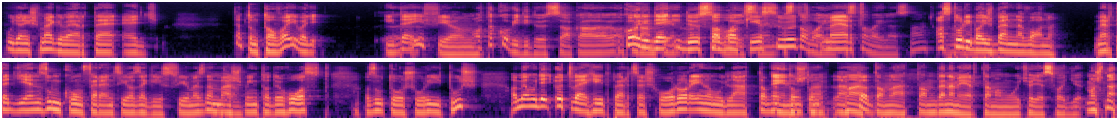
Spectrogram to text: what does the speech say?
ugyanis megverte egy nem tudom, tavalyi vagy idei film? Ott a Covid időszak. A, a Covid karantén, időszakban készült, tavalyi, mert tavalyi lesz, nem? a sztoriba is benne van. Mert egy ilyen Zoom konferencia az egész film, ez nem más, mint a The Host, az utolsó rítus, ami amúgy egy 57 perces horror, én amúgy láttam. Én nem is tudom, lá- láttad? láttam, láttam, de nem értem amúgy, hogy ez hogy jött. Most na,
